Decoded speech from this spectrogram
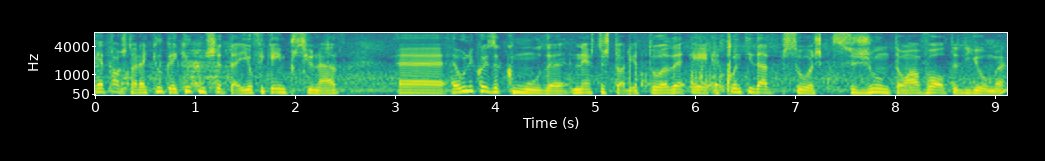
é tal história, aquilo, aquilo que me chateia, eu fiquei impressionado Uh, a única coisa que muda nesta história toda é a quantidade de pessoas que se juntam à volta de uma,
